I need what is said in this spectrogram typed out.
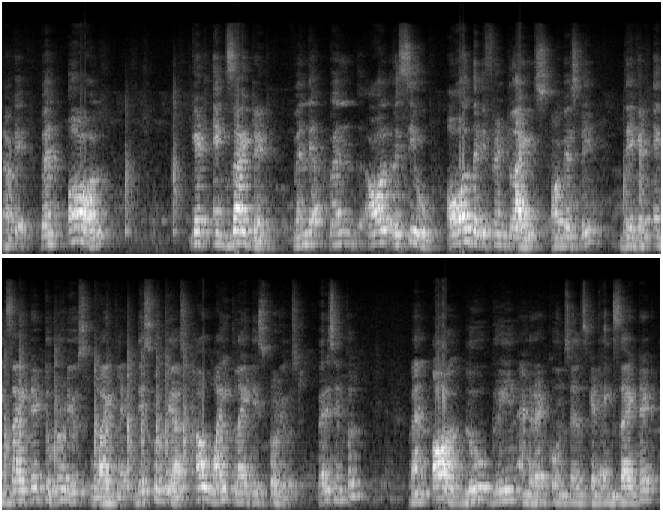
Okay, when all get excited, when they when all receive all the different lights, obviously they get excited to produce white light. This could be asked, how white light is produced? Very simple. When all blue, green and red cone cells get excited,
